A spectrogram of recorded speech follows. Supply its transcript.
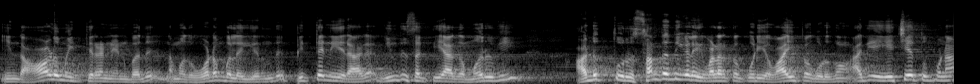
இந்த ஆளுமை திறன் என்பது நமது உடம்புல இருந்து பித்த நீராக விந்து சக்தியாக மருவி அடுத்தொரு சந்ததிகளை வளர்க்கக்கூடிய வாய்ப்பை கொடுக்கும். அதே எச்சே துப்புனா?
